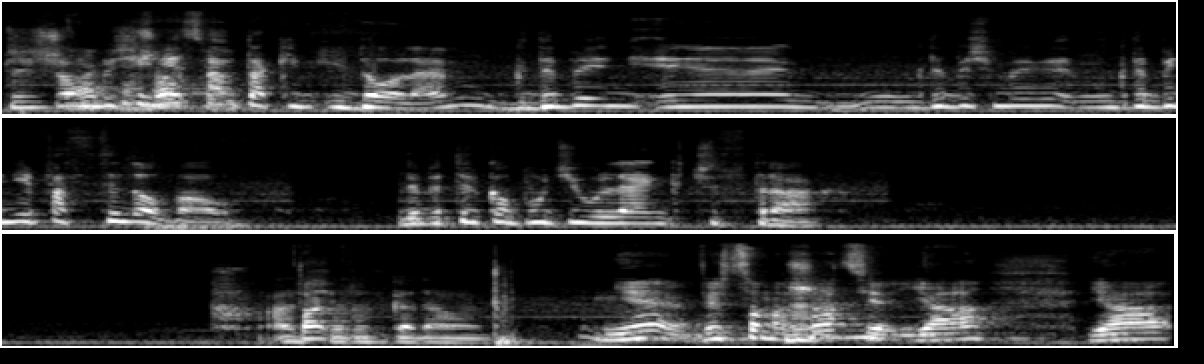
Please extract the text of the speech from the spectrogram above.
Przecież on Tak, by się nie stał takim idolem, gdyby, e, gdybyśmy, gdyby nie fascynował. Gdyby tylko budził lęk czy strach. Puh, ale Tak. się rozgadałem. Nie, wiesz co, masz rację. Ja, ja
